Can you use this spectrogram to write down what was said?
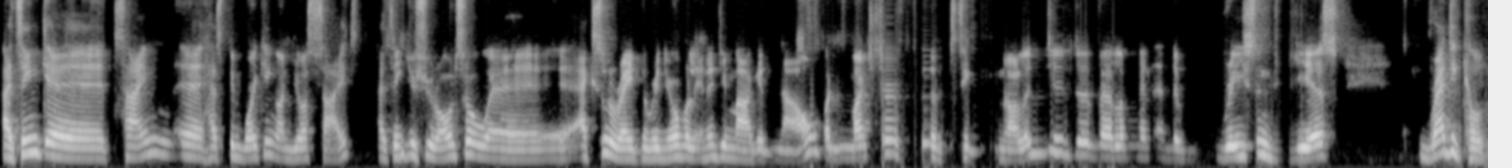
I think uh, time uh, has been working on your side. I think you should also uh, accelerate the renewable energy market now, but much of the technology development and the recent years radical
